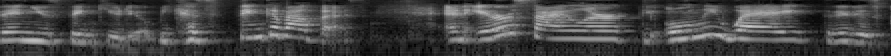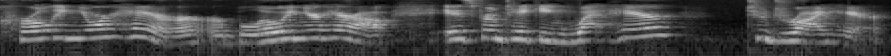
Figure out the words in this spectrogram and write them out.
than you think you do. Because think about this. An air styler, the only way that it is curling your hair or blowing your hair out is from taking wet hair to dry hair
